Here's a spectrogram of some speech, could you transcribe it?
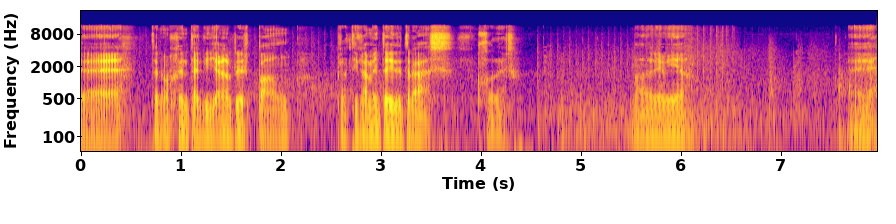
Eh, tenemos gente aquí ya en el respawn. Prácticamente ahí detrás. Joder. Madre mía. Eh.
